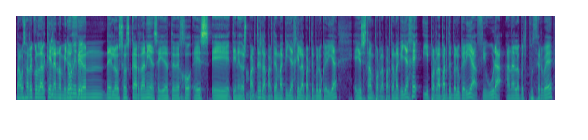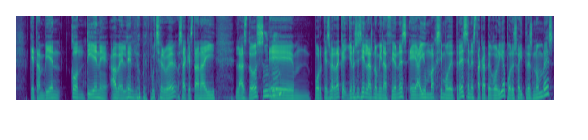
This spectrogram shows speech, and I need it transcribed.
Vamos a recordar que la nominación de los Oscar, Dani, enseguida te dejo, es eh, tiene dos partes, la parte de maquillaje y la parte de peluquería. Ellos están por la parte de maquillaje y por la parte de peluquería figura Ana López Pucerbe, que también contiene a Belén López Pucherbe, o sea que están ahí las dos, eh, porque es verdad que yo no sé si en las nominaciones eh, hay un máximo de tres en esta categoría, por eso hay tres nombres,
